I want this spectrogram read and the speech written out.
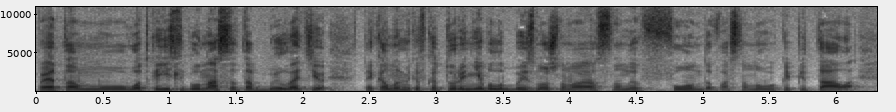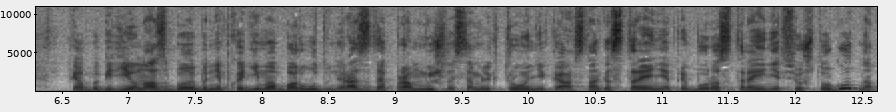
Поэтому вот если бы у нас это было, знаете, экономика, в которой не было бы изношенного основных фондов, основного капитала, как бы, где у нас было бы необходимое оборудование, развитая промышленность, там, электроника, станкостроение, приборостроение, все что угодно,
